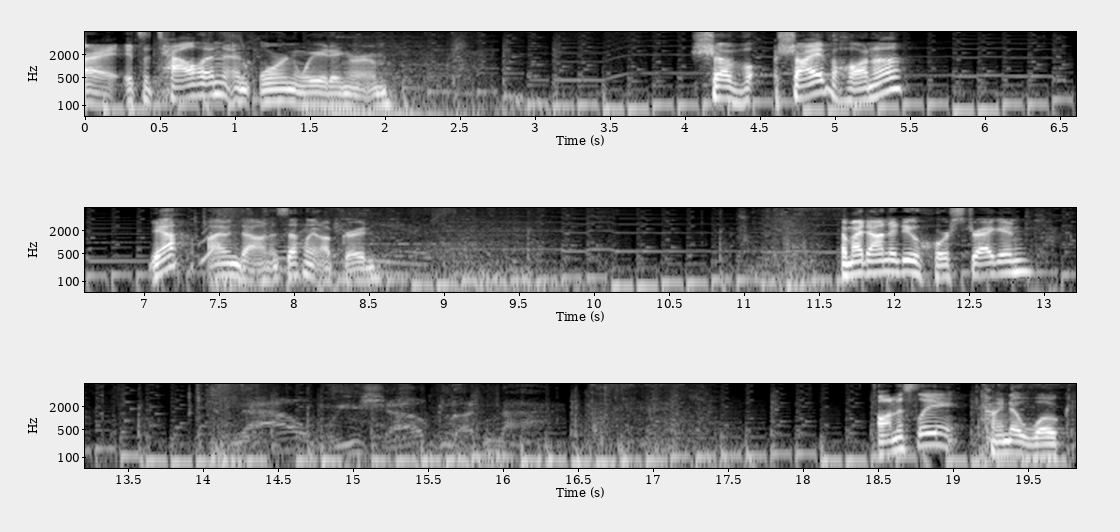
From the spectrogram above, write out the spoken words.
Alright, it's a Talon and Ornn waiting room. Shyvana? Yeah, I'm down. It's definitely an upgrade. Am I down to do Horse Dragon? Honestly, kind of woke.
